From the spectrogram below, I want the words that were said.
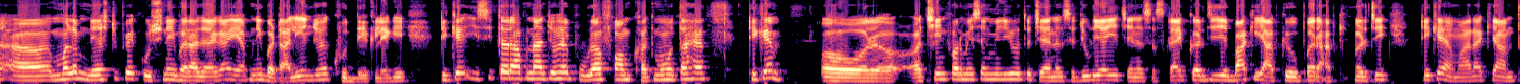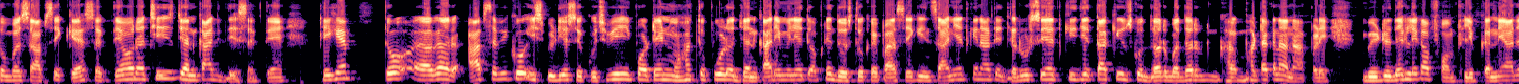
मतलब नेक्स्ट पे कुछ नहीं भरा जाएगा, ये अपनी बटालियन जो है खुद देख लेगी। ठीक है, इसी तरह अपना जो है पूरा फॉर्म खत्म होता है। ठीक है, और अच्छी इन्फॉर्मेशन मिली हो तो चैनल से जुड़ जाइए चैनल सब्सक्राइब कर दीजिए। बाकी आपके ऊपर, आपकी मर्ज़ी। ठीक है? हमारा क्या, हम तो बस आपसे कह सकते हैं और अच्छी जानकारी दे सकते हैं, ठीक है? तो अगर आप सभी को इस वीडियो से कुछ भी इंपॉर्टेंट महत्वपूर्ण जानकारी मिले तो अपने दोस्तों के पास एक इंसानियत के नाते ज़रूर शेयर कीजिए ताकि उसको दर बदर भटकना ना पड़े। वीडियो देख लेगा फॉर्म फिलिप करने आ जाए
